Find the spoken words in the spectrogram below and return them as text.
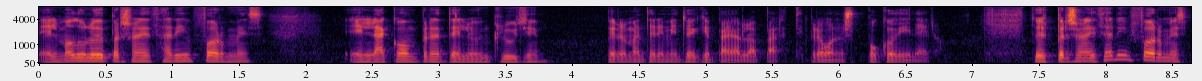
el módulo de personalizar informes en la compra te lo incluye pero el mantenimiento hay que pagarlo aparte. Pero bueno, es poco dinero. Entonces, personalizar informes,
